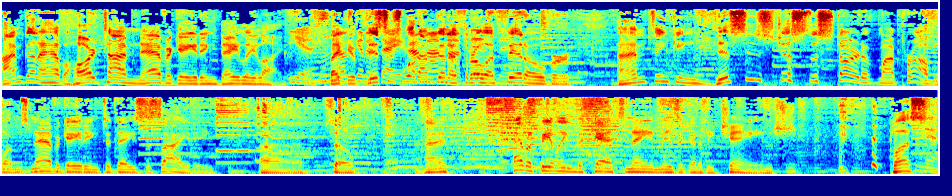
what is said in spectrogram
I'm going to have a hard time navigating daily life. Yes. Like if this say, is what I'm going to throw a fit over, I'm thinking this is just the start of my problems navigating today's society. Uh, so I have a feeling the cat's name isn't going to be changed. Plus, No.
